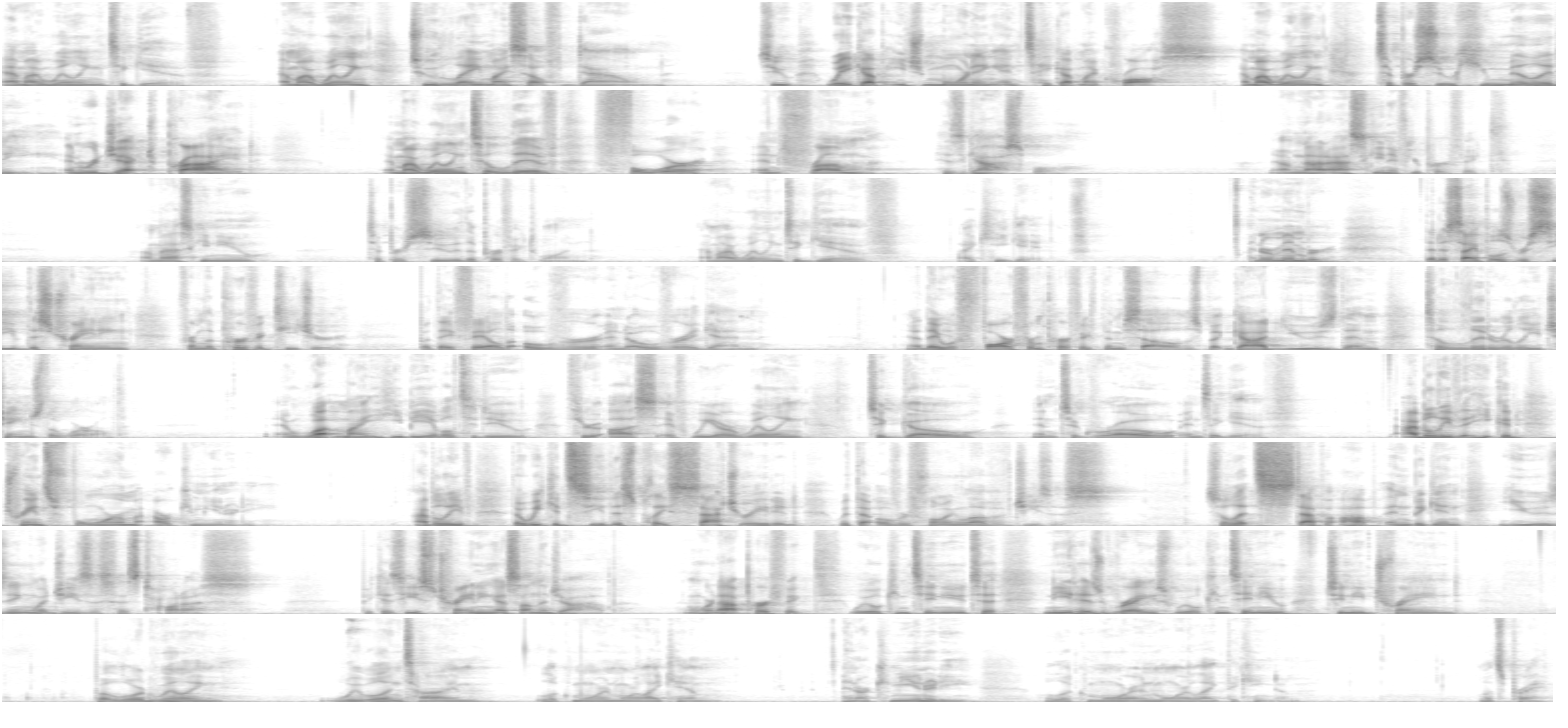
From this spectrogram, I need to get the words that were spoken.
Am I willing to give? Am I willing to lay myself down? To wake up each morning and take up my cross? Am I willing to pursue humility and reject pride? Am I willing to live for and from his gospel? Now, I'm not asking if you're perfect. I'm asking you to pursue the perfect one. Am I willing to give like he gave? And remember, the disciples received this training from the perfect teacher, but they failed over and over again. They were far from perfect themselves, but God used them to literally change the world. And what might He be able to do through us if we are willing to go and to grow and to give? I believe that He could transform our community. I believe that we could see this place saturated with the overflowing love of Jesus. So let's step up and begin using what Jesus has taught us because he's training us on the job. And we're not perfect. We will continue to need his grace, we will continue to need trained. But Lord willing, we will in time look more and more like him, and our community will look more and more like the kingdom. Let's pray.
